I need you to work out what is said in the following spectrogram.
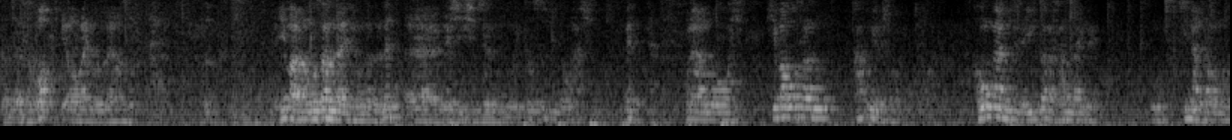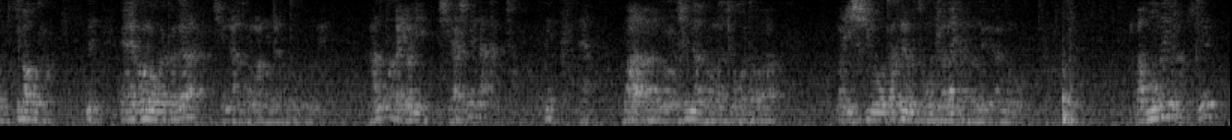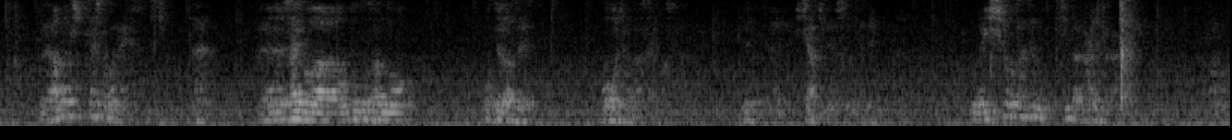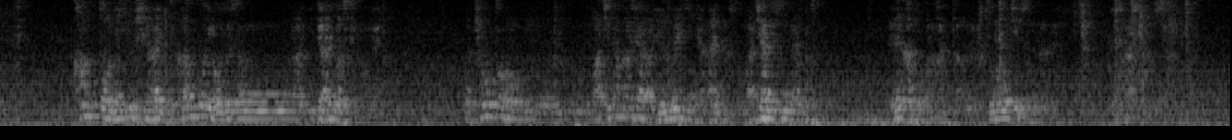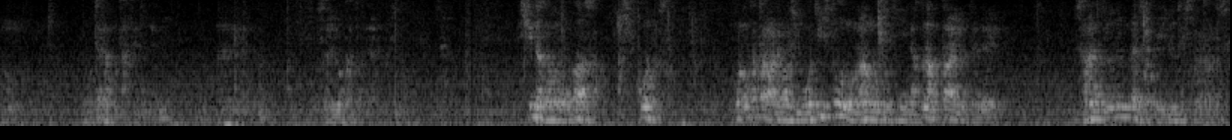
こちらさんもようまいでございます。今、あのご三代で読んだのね、えー、弟子自然の糸筋の橋。ね、これあの、ひひ孫さん、革命の将軍長官。本願寺で言ったら三代目。うん、親鸞様のひ孫さん。ね、えー、このお方が親鸞様のね、男をね、なんとか世に知らしめなあかんちゃうね。まあ、あの親鸞様という方は、まあ、一周を立てるつもりがないからね、あの、まあ、無名なんですね。あまり知った人がないです。えー、最後は弟さんのお寺で強情なさいますね、えー、7、8年住んでね。僕は一生立てる気がないから、ね、あの関東二十支配って関東にお弟さんがいてありますけどね、まあ、京都の街中じゃ有名人じゃないんです町屋に住んでありますね。ね、関東から帰ったらね、普通のうちに住んでね、珍しいんですよ。うん、お寺も建てるんでね、えー、そういうお方でありました。親鸞様のお母さん、執行女さん。この方はあれわし、持ち人の乱の時に亡くなった言うてね、30年ぐらいそこで言うてきてたんですよ。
